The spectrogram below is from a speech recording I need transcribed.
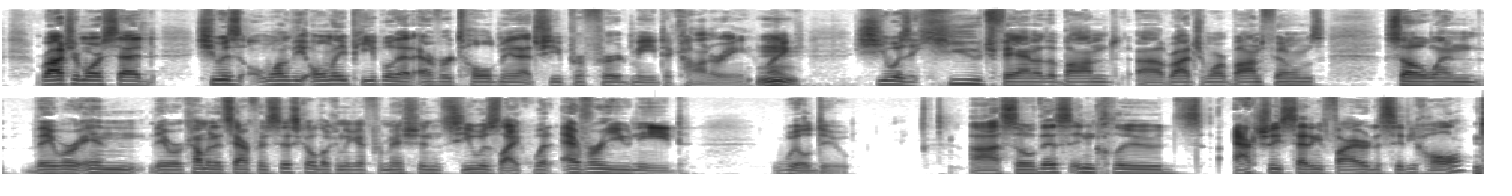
Roger Moore said she was one of the only people that ever told me that she preferred me to Connery. Like she was a huge fan of the Bond uh, Roger Moore Bond films. So when they were in, they were coming to San Francisco looking to get permission. She was like, "Whatever you need, we'll do." Uh, so this includes actually setting fire to City Hall.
